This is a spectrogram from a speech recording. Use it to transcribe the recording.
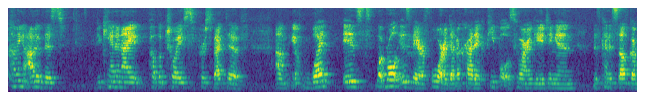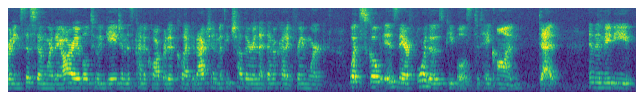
coming out of this Buchananite public choice perspective, um, you know, what is what role is there for democratic peoples who are engaging in this kind of self-governing system where they are able to engage in this kind of cooperative collective action with each other in that democratic framework what scope is there for those peoples to take on debt? And then maybe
